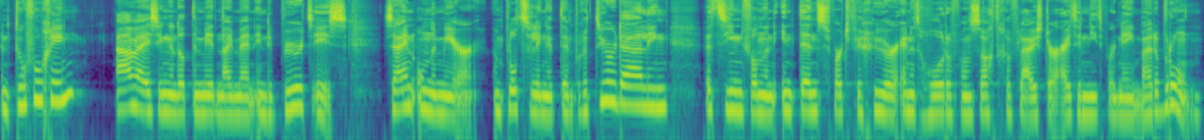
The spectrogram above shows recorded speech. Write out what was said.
Een toevoeging: aanwijzingen dat de Midnight Man in de buurt is, zijn onder meer een plotselinge temperatuurdaling, het zien van een intens zwart figuur en het horen van zacht gefluister uit een niet waarneembare bron.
